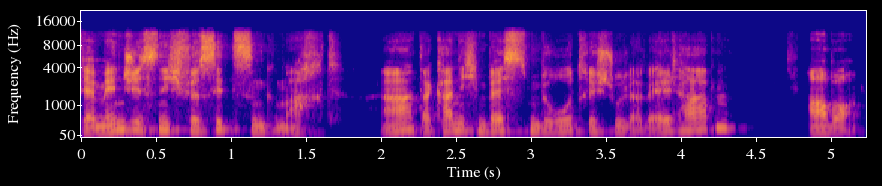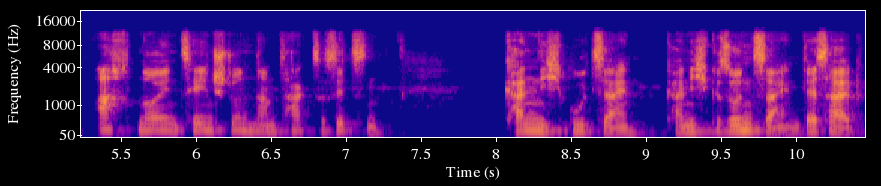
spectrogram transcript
der Mensch ist nicht für Sitzen gemacht. Ja, da kann ich den besten Bürodrehstuhl der Welt haben, aber acht, neun, zehn Stunden am Tag zu sitzen, kann nicht gut sein, kann nicht gesund sein. Deshalb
